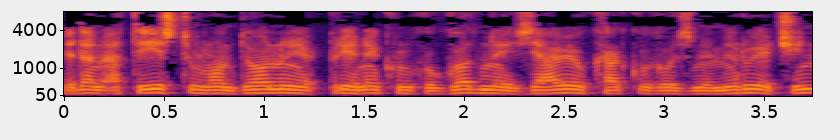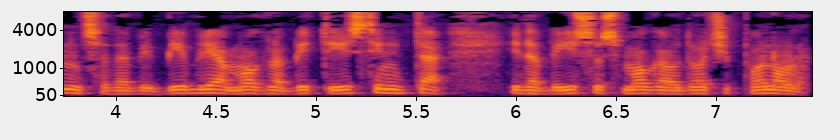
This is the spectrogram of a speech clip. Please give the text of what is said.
Jedan ateist u Londonu je prije nekoliko godina izjavio kako ga uznemiruje činjenica da bi Biblija mogla biti istinita i da bi Isus mogao doći ponovno.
